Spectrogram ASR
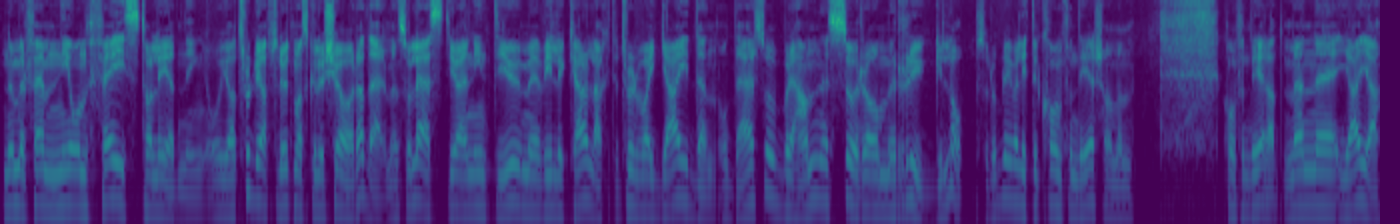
nummer fem Neon Face tar ledning. Och jag trodde absolut man skulle köra där. Men så läste jag en intervju med Wille Karlach, jag tror det var i guiden. Och där så började han eh, surra om rygglopp. Så då blev jag lite konfunderad. Men, konfunderad. men eh, ja, ja.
